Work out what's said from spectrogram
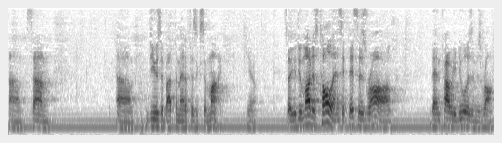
um, some um, views about the metaphysics of mind. You know, so you do modus tollens. If this is wrong, then probably dualism is wrong.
